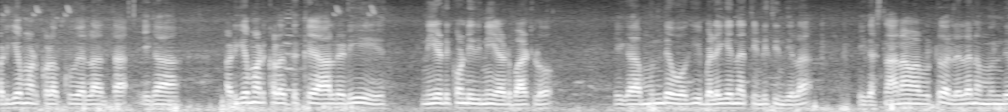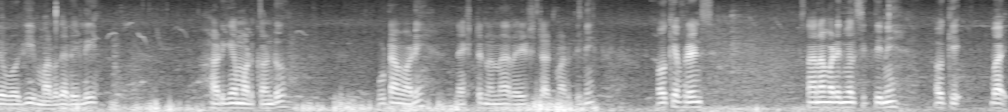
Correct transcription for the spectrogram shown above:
ಅಡುಗೆ ಮಾಡ್ಕೊಳ್ಳೋಕ್ಕೂ ಎಲ್ಲ ಅಂತ. ಈಗ ಅಡುಗೆ ಮಾಡ್ಕೊಳ್ಳೋದಕ್ಕೆ ಆಲ್ರೆಡಿ ನೀ ಹಿಡ್ಕೊಂಡಿದ್ದೀನಿ ಎರಡು ಬಾಟ್ಲು. ಈಗ ಮುಂದೆ ಹೋಗಿ ಬೆಳಗ್ಗೆಯಿಂದ ತಿಂಡಿ ತಿಂದಿಲ್ಲ. ಈಗ ಸ್ನಾನ ಮಾಡಿಬಿಟ್ಟು ಅಲ್ಲೆಲ್ಲ ಮುಂದೆ ಹೋಗಿ ಮರದಡಿಲಿ ಅಡುಗೆ ಮಾಡ್ಕೊಂಡು ಊಟ ಮಾಡಿ ನೆಕ್ಸ್ಟ್ ನನ್ನ ರೈಡ್ ಸ್ಟಾರ್ಟ್ ಮಾಡ್ತೀನಿ. ಓಕೆ ಫ್ರೆಂಡ್ಸ್, ಸ್ನಾನ ಮಾಡಿದ ಮೇಲೆ ಸಿಗ್ತೀನಿ. Okay, bye.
